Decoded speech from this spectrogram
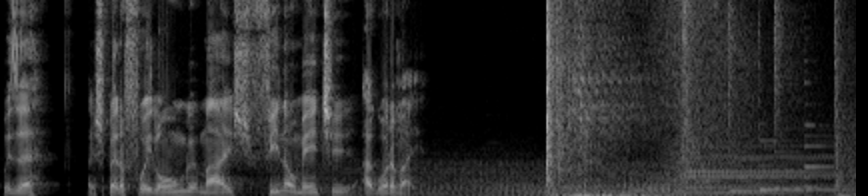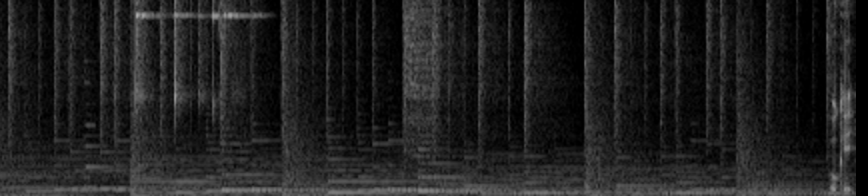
Pois é, a espera foi longa, mas finalmente agora vai. Ok,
